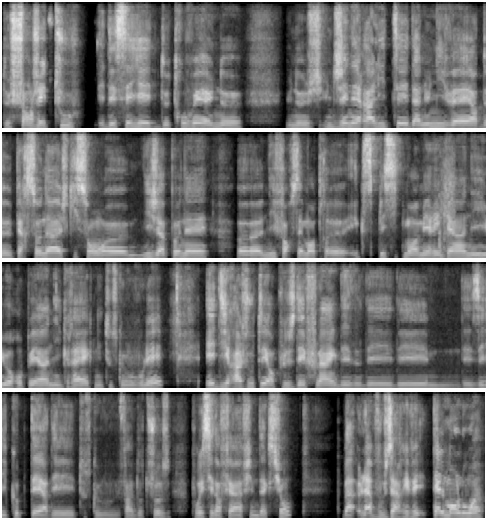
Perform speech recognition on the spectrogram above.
de changer tout et d'essayer de trouver une, une, généralité d'un univers de personnages qui sont euh, ni japonais, euh, ni forcément explicitement américains, ni européens, ni grecs, ni tout ce que vous voulez, et d'y rajouter en plus des flingues, des, des, hélicoptères, des, tout ce que enfin d'autres choses pour essayer d'en faire un film d'action, bah, là vous arrivez tellement loin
